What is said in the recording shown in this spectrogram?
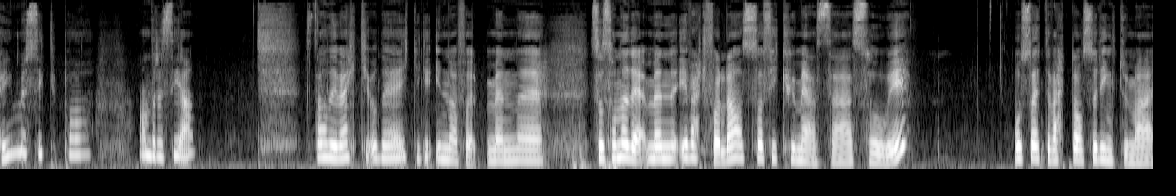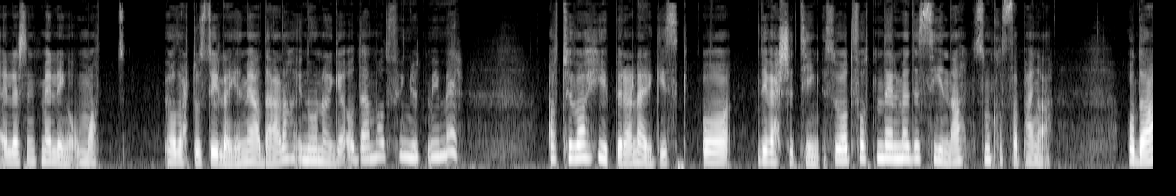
høy musikk på andre sida. Stadig vekk, og det er ikke innafor. Eh, Så sånn er det. Men i hvert fall, da, så fikk hun med seg Zoe. Og så etter hvert da, så ringte hun meg eller sendte melding om at hun hadde vært hos dyrlegen med der da, i Nord-Norge, og de hadde funnet ut mye mer. At hun var hyperallergisk og diverse ting. Så hun hadde fått en del medisiner som kosta penger. Og da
